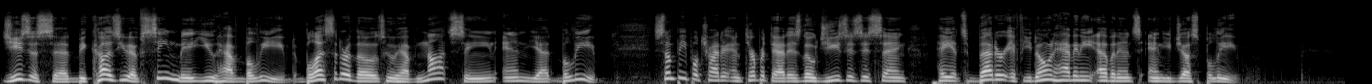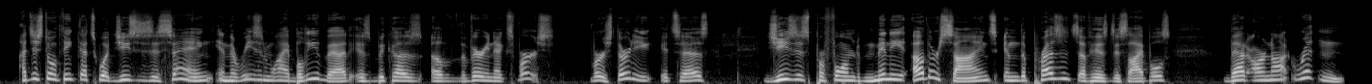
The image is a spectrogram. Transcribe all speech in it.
Jesus said, Because you have seen me, you have believed. Blessed are those who have not seen and yet believe. Some people try to interpret that as though Jesus is saying, Hey, it's better if you don't have any evidence and you just believe. I just don't think that's what Jesus is saying. And the reason why I believe that is because of the very next verse. Verse 30, it says, Jesus performed many other signs in the presence of his disciples that are not written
